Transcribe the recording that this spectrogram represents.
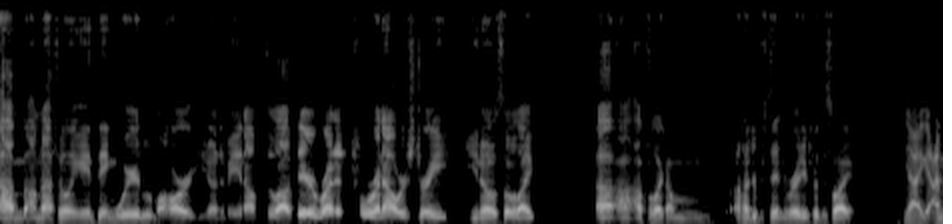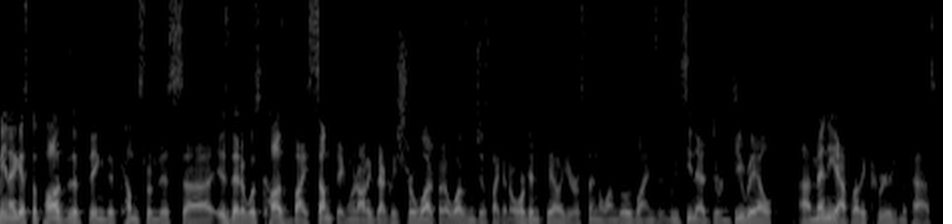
I'm I'm not feeling anything weird with my heart. You know what I mean? I'm still out there running for an hour straight. You know, so like I, I feel like I'm 100 percent ready for this fight. Yeah, I, I, mean, I guess the positive thing that comes from this uh, is that it was caused by something. We're not exactly sure what, but it wasn't just like an organ failure or something along those lines. We've seen that derail uh, many athletic careers in the past.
